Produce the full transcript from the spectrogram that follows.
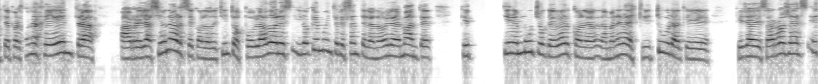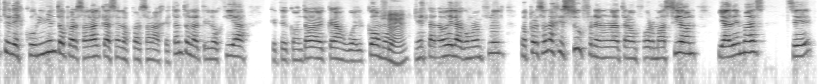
Este personaje entra a relacionarse con los distintos pobladores y lo que es muy interesante en la novela de Mantel, que tiene mucho que ver con la, manera de escritura que, ella desarrolla, es este descubrimiento personal que hacen los personajes, tanto en la trilogía que te contaba de Cranwell como en esta novela como en Flood, los personajes sufren una transformación y además se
